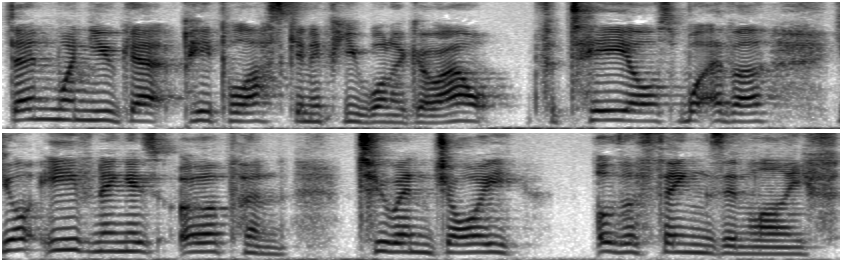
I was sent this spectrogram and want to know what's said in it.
Then when you get people asking if you want to go out for tea or whatever, your evening is open to enjoy other things in life.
